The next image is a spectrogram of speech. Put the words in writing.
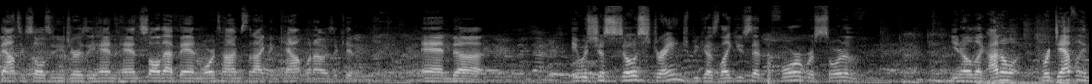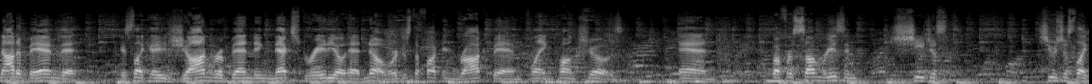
Bouncing Souls in New Jersey, hand in hand. Saw that band more times than I can count when I was a kid, and uh, it was just so strange because, like you said before, we're sort of you know, like I don't. We're definitely not a band that is like a genre-bending next Radiohead. No, we're just a fucking rock band playing punk shows. And but for some reason, she just she was just like,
